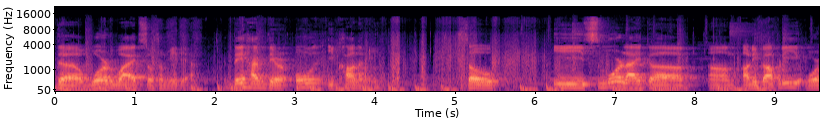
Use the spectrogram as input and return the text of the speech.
the worldwide social media. They have their own economy. So it's more like a um, oligopoly or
